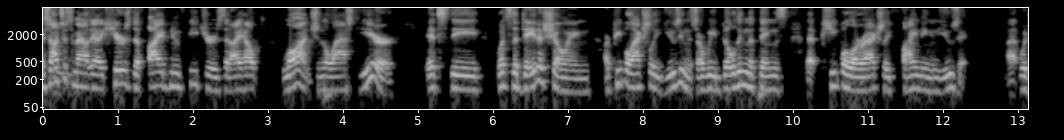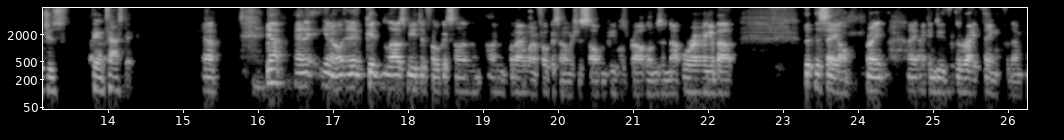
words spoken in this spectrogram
It's not just about like here's the five new features that I helped launch in the last year. It's the what's the data showing? Are people actually using this? Are we building the things that people are actually finding and using, uh, which is fantastic. Yeah, yeah, and it, you know, and it allows me to focus on on what I want to focus on, which is solving people's problems and not worrying about the, the sale. Right, I, I, can do the right thing for them.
